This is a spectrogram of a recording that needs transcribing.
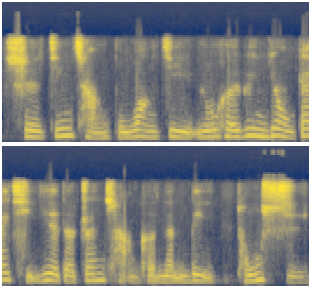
是经常不忘记如何运用该企业的专长和能力，同时。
